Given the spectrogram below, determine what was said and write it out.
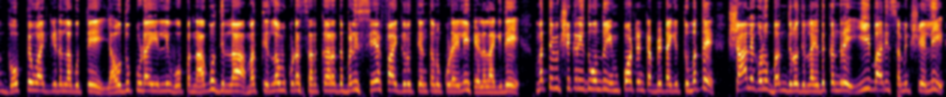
ಗೌಪ್ಯವಾಗಿ ಇಡಲಾಗುತ್ತೆ. ಯಾವುದು ಕೂಡ ಇಲ್ಲಿ ಓಪನ್ ಆಗೋದಿಲ್ಲ. ಮತ್ತೆಲ್ಲವೂ ಕೂಡ ಸರ್ಕಾರದ ಬಳಿ ಸೇಫ್ ಆಗಿರುತ್ತೆ ಅಂತಾನೂ ಕೂಡ ಇಲ್ಲಿ ಹೇಳಲಾಗಿದೆ. ಮತ್ತೆ ವೀಕ್ಷಕರು, ಇದು ಒಂದು ಇಂಪಾರ್ಟೆಂಟ್ ಅಪ್ಡೇಟ್ ಆಗಿತ್ತು. ಮತ್ತೆ ಶಾಲೆಗಳು ಬಂದಿರೋದಿಲ್ಲ. ಇದಕ್ಕಂದ್ರೆ ಈ ಬಾರಿ ಸಮೀಕ್ಷೆಯಲ್ಲಿ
